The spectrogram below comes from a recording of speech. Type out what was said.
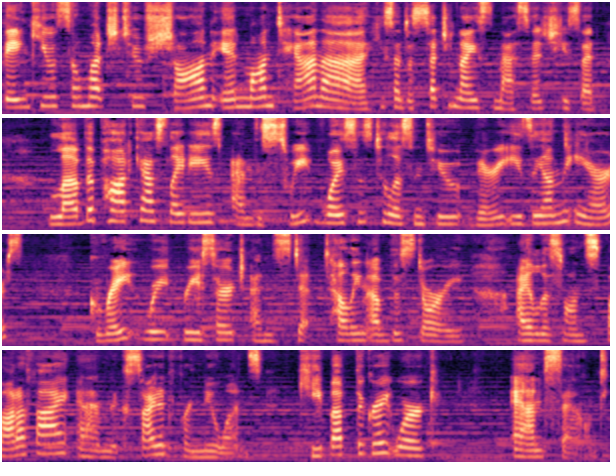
thank you so much to Sean in Montana. He sent us such a nice message. He said, Love the podcast, ladies, and the sweet voices to listen to, very easy on the ears. Great re- research and st- telling of the story. I listen on Spotify and I'm excited for new ones. Keep up the great work and sound.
